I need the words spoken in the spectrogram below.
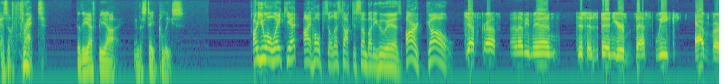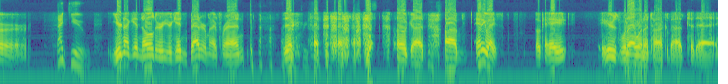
as a threat to the FBI and the state police. Are you awake yet? I hope so. Let's talk to somebody who is. Art, go. Jeff Kropf, I love you, man. This has been your best week ever. Thank you. You're not getting older, you're getting better, my friend. oh, God. Um, anyways, okay, here's what I want to talk about today.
